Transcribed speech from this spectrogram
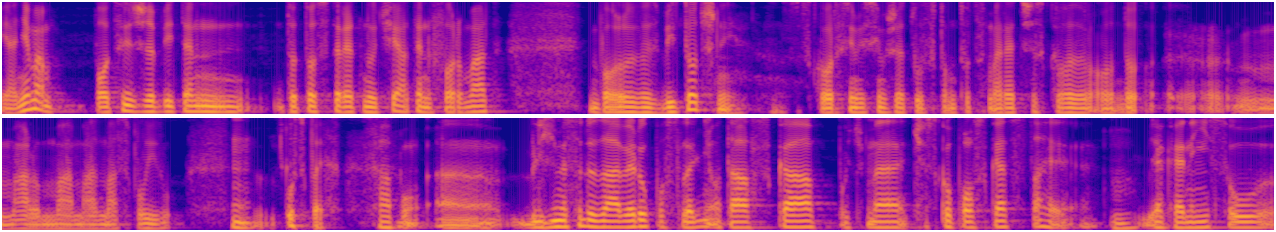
ja nemám pocit, že by ten, toto stretnutie a ten formát bol zbytočný. Skôr si myslím, že tu v tomto smere Česko má, má, má, má svůj hmm. úspěch. Chápu. Blížíme se do závěru. Poslední otázka. Pojďme česko-polské vztahy. Hmm. Jaké, nyní jsou,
